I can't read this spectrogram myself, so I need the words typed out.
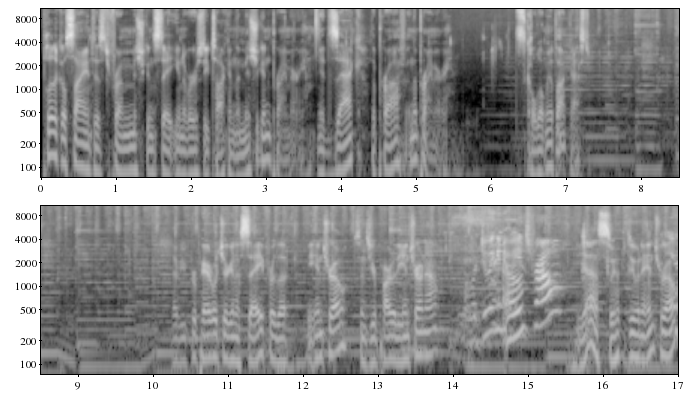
political scientist from Michigan State University, talking the Michigan primary. It's Zach, the prof, and the primary. It's Cold Oatmeal Podcast. Have you prepared what you're going to say for the, the intro? Since you're part of the intro now. Oh, we're doing an new oh. intro? Yes, we have to do an intro.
